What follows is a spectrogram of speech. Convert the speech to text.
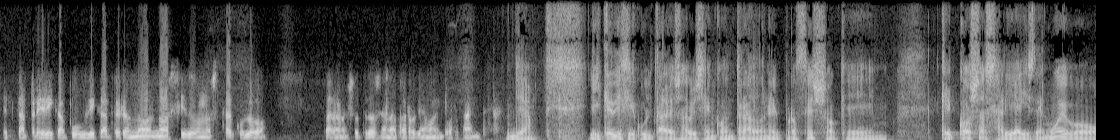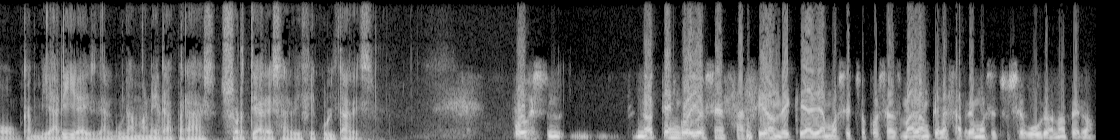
cierta prédica pública, pero no, no ha sido un obstáculo para nosotros en la parroquia muy importante. Ya. ¿Y qué dificultades habéis encontrado en el proceso? ¿Qué, qué cosas haríais de nuevo o cambiaríais de alguna manera para sortear esas dificultades? Pues no tengo yo sensación de que hayamos hecho cosas mal, aunque las habremos hecho seguro, ¿no? Pero,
